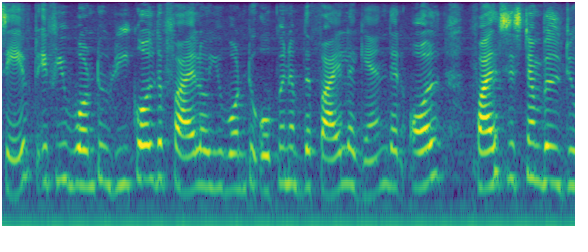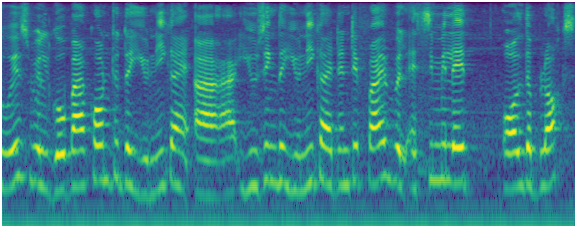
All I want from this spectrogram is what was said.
saved. If you want to recall the file or you want to open up the file again then all file system will do is will go back onto the unique uh, uh, using the unique identifier will assimilate all the blocks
